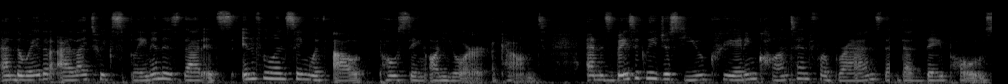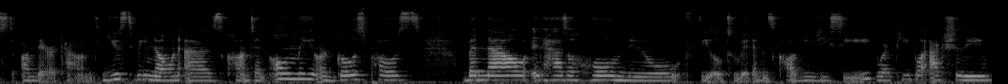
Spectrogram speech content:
And the way that I like to explain it is that it's influencing without posting on your account. And it's basically just you creating content for brands that, that they post on their account. It used to be known as content only or ghost posts but now it has a whole new feel to it and it's called UGC where people actually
